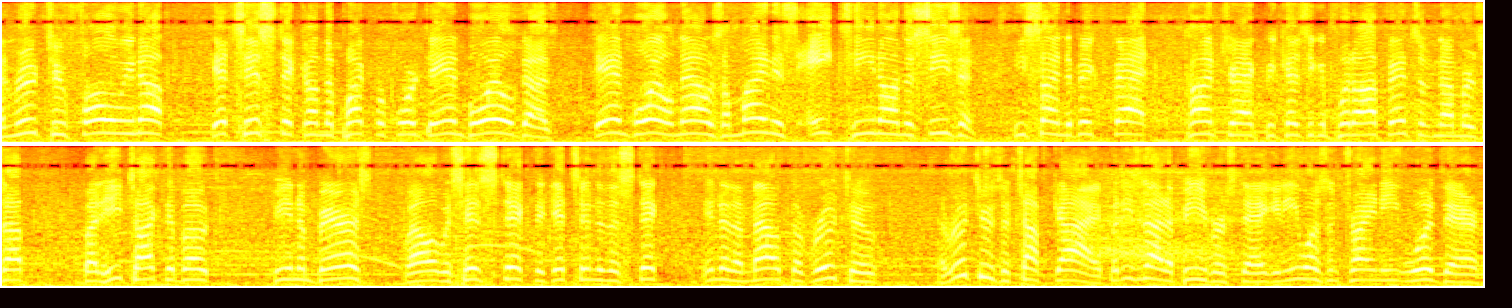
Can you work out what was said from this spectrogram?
And Ruutu following up, gets his stick on the puck before Dan Boyle does. Dan Boyle now is a minus 18 on the season. He signed a big fat contract because he can put offensive numbers up but he talked about being embarrassed. Well, it was his stick that gets into the stick, into the mouth of Ruutu. And Ruutu's a tough guy, but he's not a beaver stag, and he wasn't trying to eat wood there.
